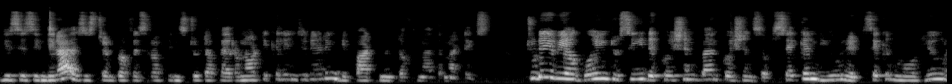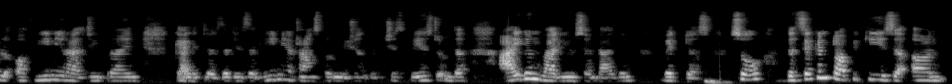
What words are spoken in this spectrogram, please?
this is Indira, Assistant Professor of Institute of Aeronautical Engineering, Department of Mathematics. Today we are going to see the question bank questions of second unit, second module of linear algebra in calculus, that is a linear transformation which is based on the eigenvalues and eigenvectors. So the second topic is on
